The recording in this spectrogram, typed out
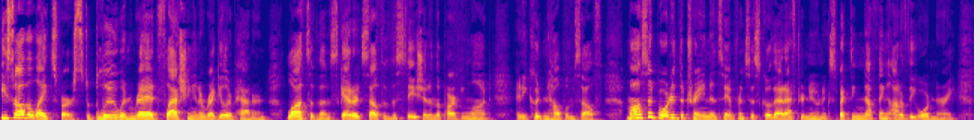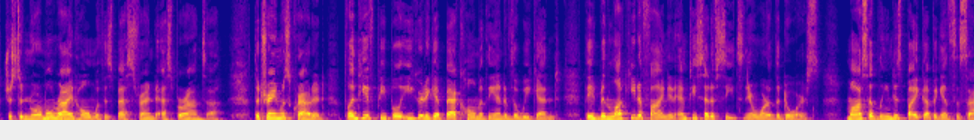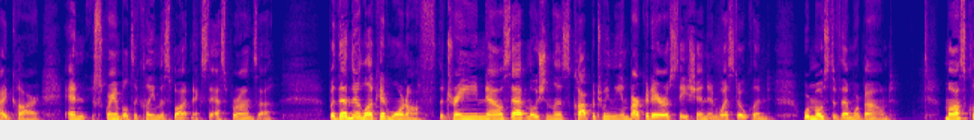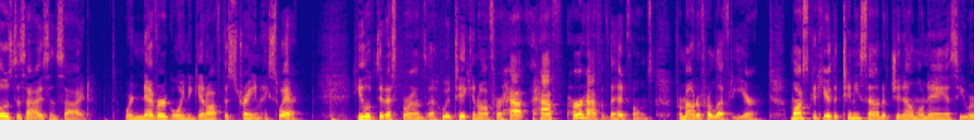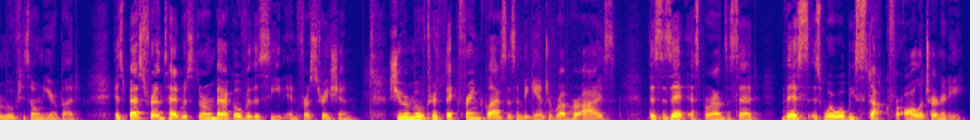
He saw the lights first, blue and red flashing in a regular pattern, lots of them scattered south of the station in the parking lot, and he couldn't help himself. Moss had boarded the train in San Francisco that afternoon, expecting nothing out of the ordinary, just a normal ride home with his best friend, Esperanza. The train was crowded, plenty of people eager to get back home at the end of the weekend. They'd been lucky to find an empty set of seats near one of the doors. Moss had leaned his bike up against the side car and scrambled to claim the spot next to Esperanza. But then their luck had worn off. The train now sat motionless, caught between the Embarcadero station and West Oakland, where most of them were bound. Moss closed his eyes and sighed. We're never going to get off this train, I swear. He looked at Esperanza, who had taken off her half, half her half of the headphones from out of her left ear. Moss could hear the tinny sound of Janelle Monáe as he removed his own earbud. His best friend's head was thrown back over the seat in frustration. She removed her thick framed glasses and began to rub her eyes. This is it, Esperanza said. This is where we'll be stuck for all eternity.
